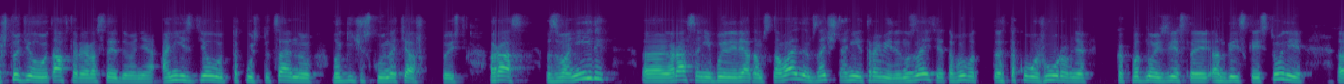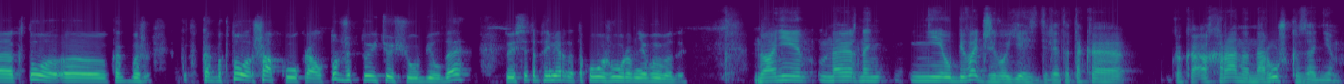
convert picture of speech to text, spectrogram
что делают авторы расследования? Они сделают такую специальную логическую натяжку. То есть раз звонили, Э, раз они были рядом с Навальным, значит, они и травили. Но знаете, это вывод э, такого же уровня, как в одной известной английской истории, э, кто, как бы, как бы, кто шапку украл, тот же, кто и тещу убил, да? То есть это примерно такого же уровня выводы. Но они, наверное, не убивать же его ездили, это такая как охрана, наружка за ним.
